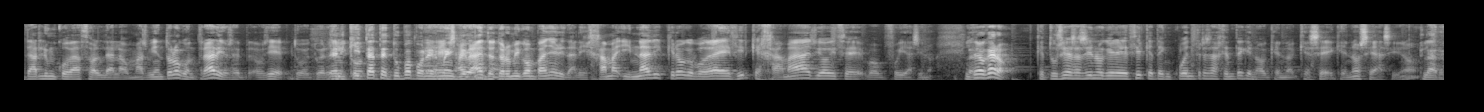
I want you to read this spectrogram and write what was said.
darle un codazo al de al lado. Más bien todo lo contrario. O sea, oye, tú, tú eres El mi quítate tú para ponerme yo. Exactamente, tú eres mi compañero y tal. Y, jamás, y nadie creo que podrá decir que jamás yo hice, fui así, ¿no? Pero claro, que tú seas así no quiere decir que te encuentres a gente que no, que no, que se- que no sea así, ¿no? Claro.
